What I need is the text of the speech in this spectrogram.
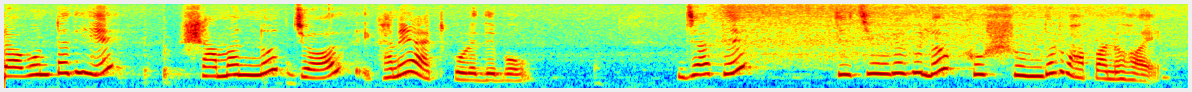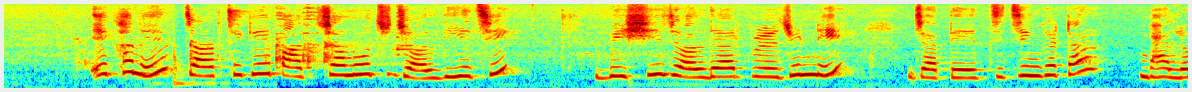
লবণটা দিয়ে সামান্য জল এখানে অ্যাড করে দেব। যাতে চিচিঙ্গিগুলো খুব সুন্দর ভাপানো হয়। এখানে চার থেকে পাঁচ চামচ জল দিয়েছি। বেশি জল দেওয়ার প্রয়োজন নেই, যাতে চিচিঙ্গাটা ভালো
